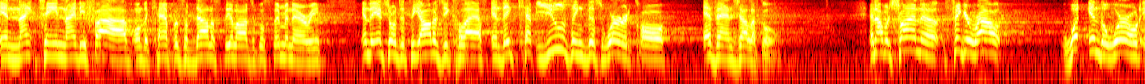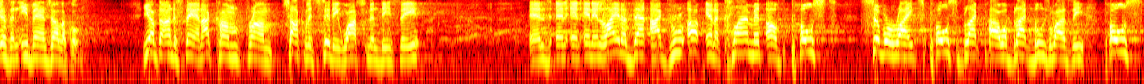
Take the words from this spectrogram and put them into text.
in 1995 on the campus of Dallas Theological Seminary in the intro to theology class, and they kept using this word called evangelical. And I was trying to figure out what in the world is an evangelical. You have to understand, I come from Chocolate City, Washington, D.C. And, and, and, and in light of that, I grew up in a climate of post civil rights, post black power, black bourgeoisie, post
